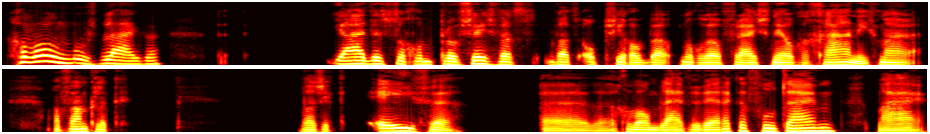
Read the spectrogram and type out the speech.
gewoon moest blijven. Ja, dat is toch een proces wat, wat op zich ook nog wel vrij snel gegaan is. Maar aanvankelijk was ik even eh, gewoon blijven werken fulltime. Maar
